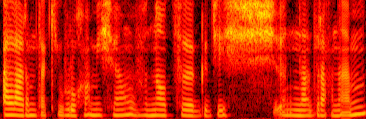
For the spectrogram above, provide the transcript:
alarm taki uruchomi się w nocy gdzieś nad ranem,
